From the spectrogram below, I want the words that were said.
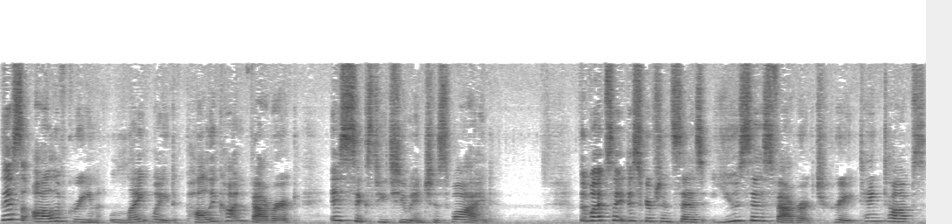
This olive green lightweight poly cotton fabric is 62 inches wide. The website description says use this fabric to create tank tops,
